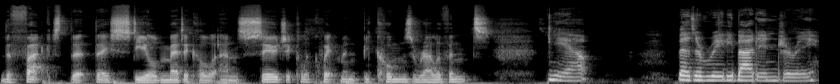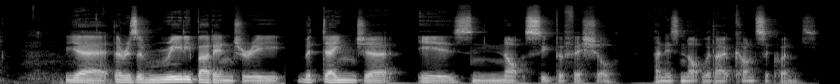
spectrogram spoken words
the fact that they steal medical and surgical equipment becomes relevant. yeah. There's a really bad injury. Yeah, there is a really bad injury. The danger is not superficial and is not without consequence.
